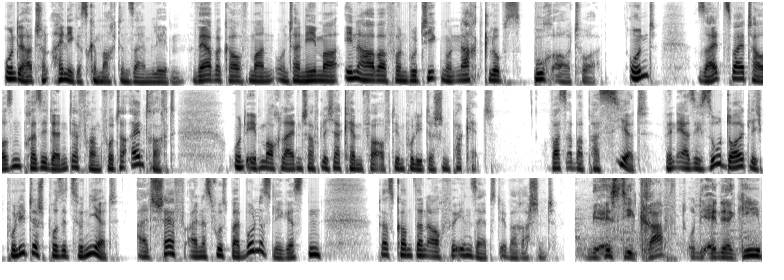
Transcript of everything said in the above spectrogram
Und er hat schon einiges gemacht in seinem Leben. Werbekaufmann, Unternehmer, Inhaber von Boutiquen und Nachtclubs, Buchautor. Und seit 2000 Präsident der Frankfurter Eintracht und eben auch leidenschaftlicher Kämpfer auf dem politischen Parkett. Was aber passiert, wenn er sich so deutlich politisch positioniert, als Chef eines Fußball-Bundesligisten, das kommt dann auch für ihn selbst überraschend. Mir ist die Kraft und die Energie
